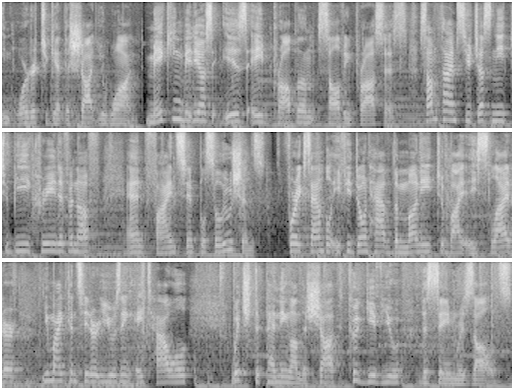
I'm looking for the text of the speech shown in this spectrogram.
in order to get the shot you want. Making videos is a problem solving process. Sometimes you just need to be creative enough and find simple solutions. For example, if you don't have the money to buy a slider, you might consider using a towel, which depending on the shot could give you the same results.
